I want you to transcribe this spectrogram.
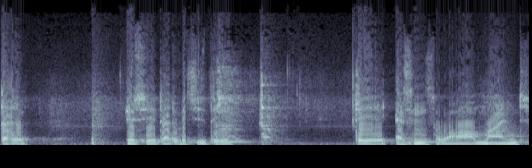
That, you see, that which is the, the essence of our mind,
